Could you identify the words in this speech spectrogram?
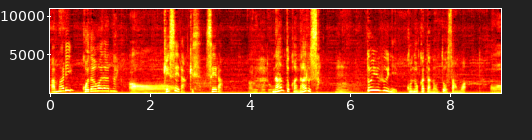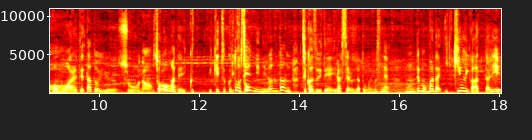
あまりこだわらない。あー。ケセラケセラなるほど。なんとかなるさ。うん。というふうにこの方のお父さんは思われてたという。そうなんか。そこまで行く行き着くと行くと？1000人にどんどん近づいていらっしゃるんだと思いますね。うん、でもまだ勢いがあったり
